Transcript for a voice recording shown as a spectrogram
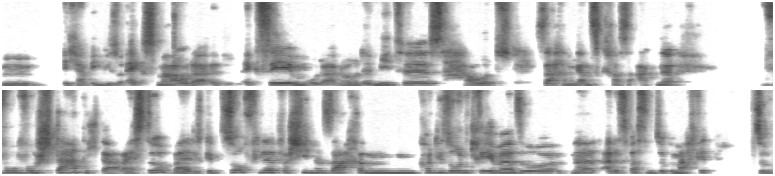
hm, ich habe irgendwie so Eczema oder äh, Ekzem oder Neurodermitis, Hautsachen, ganz krasse Akne. Wo, wo starte ich da, weißt du? Weil es gibt so viele verschiedene Sachen, Kortisoncreme, so, ne, alles, was dann so gemacht wird. So,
